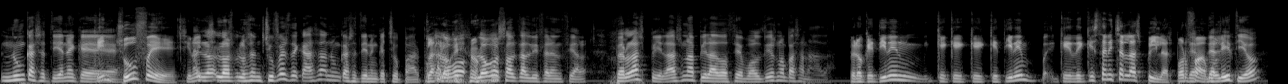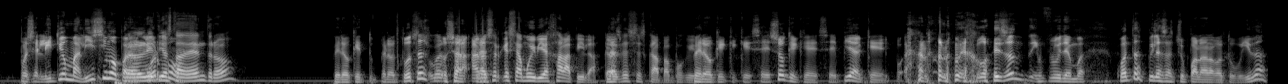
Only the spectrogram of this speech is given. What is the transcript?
nunca se tiene que... ¿Qué enchufe? Si no hay Lo- chu- los, los enchufes de casa nunca se tienen que chupar. Porque Claro que luego, no. luego salta el diferencial. Pero las pilas, una pila de 12 voltios, no pasa nada. Pero que tienen, que, que, que, que tienen, que ¿de qué están hechas las pilas? Por de, favor. de litio. Pues el litio es malísimo para Pero el el litio cuerpo. está dentro. Pero que, tú- pero tú estás, Bueno, o sea, a no ser que sea muy vieja la pila, que a veces se escapa un poquito. pero que, que, que es eso, que, que sepia, que a lo mejor eso te influye. ¿Cuántas pilas has chupado a lo largo de tu vida?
